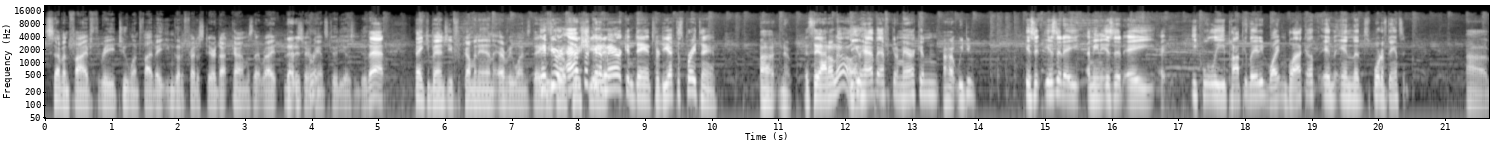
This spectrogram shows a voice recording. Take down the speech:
753-2158. You can go to fredastaire.com. Is that right? That is Fred Astaire correct. Dance Studios and do that. Thank you, Benji, for coming in every Wednesday. If We you're an. African-American dancer, do you have to spray tan? Uh, no. And see, I don't know. Do you have African American? Uh, we do. Is it is it a? I mean, is it a, a equally populated white and black in in the sport of dancing? Uh,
